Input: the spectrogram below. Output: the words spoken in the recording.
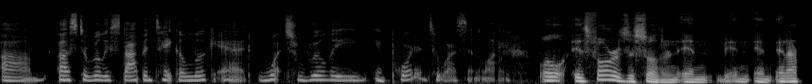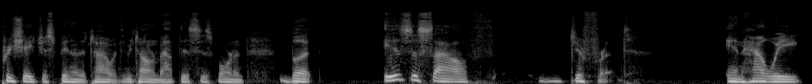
um, us to really stop and take a look at what's really important to us in life. Well, as far as the Southern, and and, and, and I appreciate you spending the time with me talking about this this morning, but is the South different in how we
